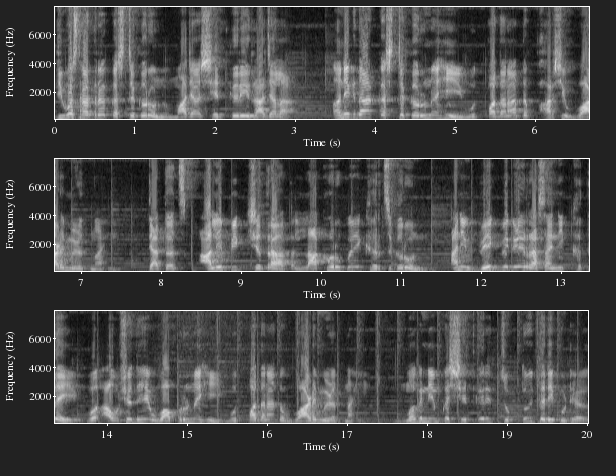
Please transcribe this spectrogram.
दिवसरात्र कष्ट करून माझ्या शेतकरी राजाला अनेकदा कष्ट करूनही उत्पादनात फारशी वाढ मिळत नाही. त्यातच आले पीक क्षेत्रात लाखो रुपये खर्च करून आणि वेगवेगळे रासायनिक खते व औषधे वापरूनही उत्पादनात वाढ मिळत नाही. मग नेमकं शेतकरी चुकतोय तरी कुठं?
